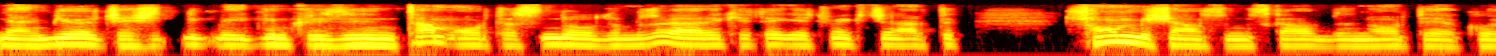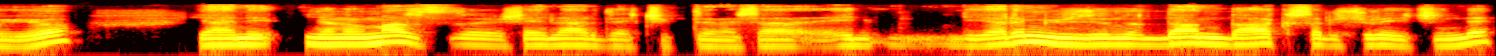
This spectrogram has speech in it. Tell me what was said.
Yani biyoçeşitlik ve iklim krizinin tam ortasında olduğumuzu ve harekete geçmek için artık son bir şansımız kaldığını ortaya koyuyor. Yani inanılmaz e, şeyler de çıktı mesela yarım yüzyıldan daha kısa bir süre içinde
